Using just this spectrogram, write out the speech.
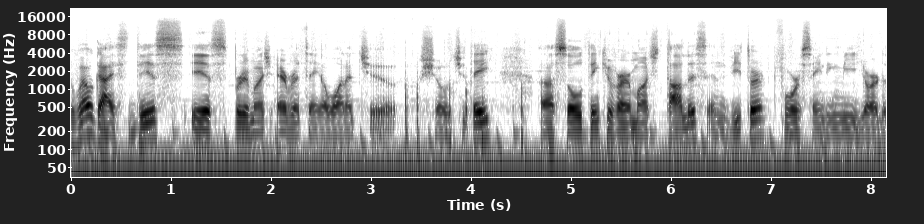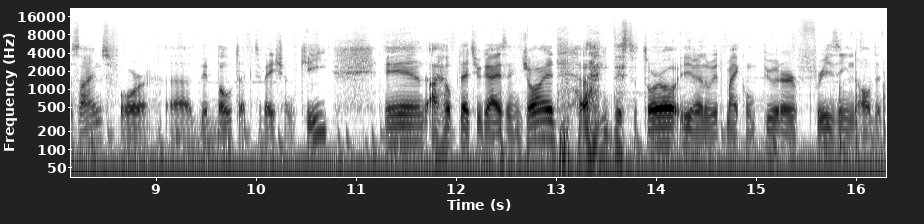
well guys this is pretty much everything I wanted to show today. Uh, so thank you very much Thales and Vitor for sending me your designs for uh, the boat activation key. And I hope that you guys enjoyed uh, this tutorial even with my computer freezing all the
